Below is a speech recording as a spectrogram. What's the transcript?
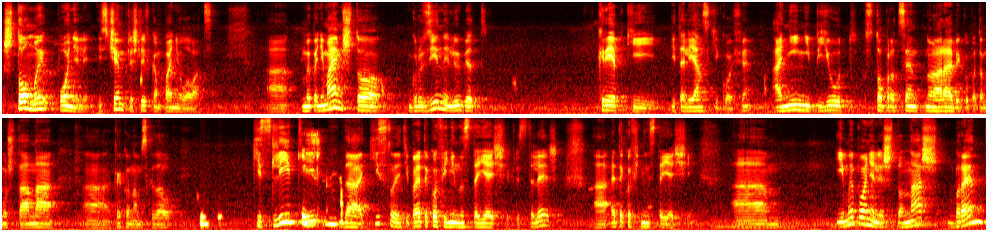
Что мы поняли и с чем пришли в компанию Ловаться? А, мы понимаем, что грузины любят крепкий итальянский кофе. Они не пьют стопроцентную арабику, потому что она, а, как он нам сказал, кислит. И, да, кислая, типа это кофе не настоящий, представляешь? А, это кофе не настоящий. И мы поняли, что наш бренд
